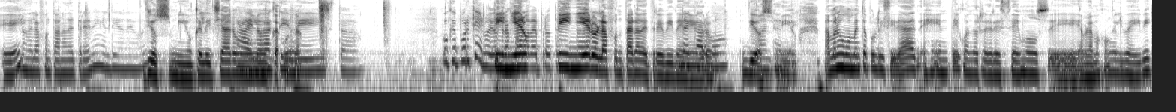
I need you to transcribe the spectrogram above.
¿eh? Lo de la fontana de trading el día de hoy. Dios mío, que le echaron Ay, los ca- una- activistas. Porque, ¿por qué no hay Tiñero, otra forma de protestar? tiñero la fontana de Trevi de, De negro. carbón. Dios No mío. Vámonos un momento a publicidad, gente. Cuando regresemos, eh, hablamos con el baby.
